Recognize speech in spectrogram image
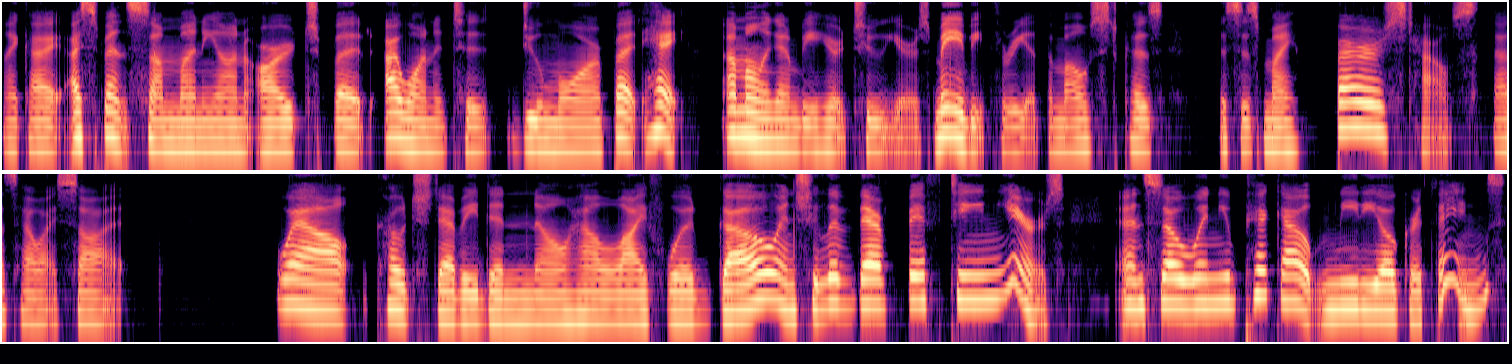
Like I, I spent some money on art, but I wanted to do more. But hey, I'm only going to be here two years, maybe three at the most, because this is my first house. That's how I saw it. Well, Coach Debby didn't know how life would go, and she lived there 15 years. And so when you pick out mediocre things,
